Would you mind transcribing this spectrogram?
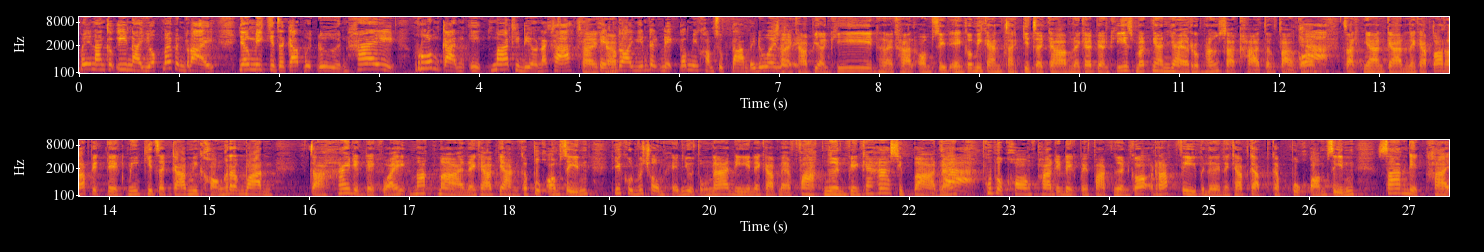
ไม่นั่งเก้าอี้นายกไม่เป็นไร ยังมีกิจกรรมอื่นๆ ให้ร่วมกันอีกมากทีเดียวนะคะใช่ครับ เห็นรอยยิ้มเด็กๆ ก็มีความสุขตามไปด้วยเลใช่ยครับ อย่างที่ธนาคารออมสินเองก็มีการจัดกิจกรรมนะครับ อย่างที่สำนักงานใหญ่รวมทั้งสาขาต่างๆ ก็ค่ะจัดงานกันนะครับ ต้อนรับเด็กๆ มีกิจกรรม มีของรางวัล จะให้เด็กๆไว้มากมายนะครับ อย่างกระปุกออมสินที่คุณผู้ชมเห็นอยู่ตรงหน้านี้นะครับแหมฝากเงินเพียงแค่ 50 บาทนะ ค่ะผู้ปกครองพาเด็กๆไปฝากเงินก็รับฟรีไปเลยนะครับ กับกระปุกออมสินสร้างเด็กไทย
